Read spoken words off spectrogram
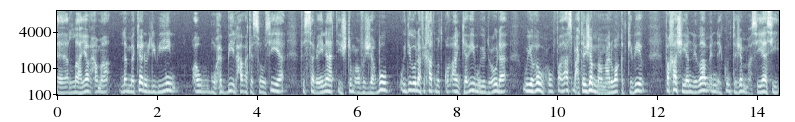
آه الله يرحمه لما كانوا الليبيين أو محبي الحركة السنوسية في السبعينات يجتمعوا في الجربوب ويديروا له في ختمه قرآن كريم ويدعوا له ويروحوا فأصبح تجمع مع الوقت كبير. فخشي النظام إنه يكون تجمع سياسي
